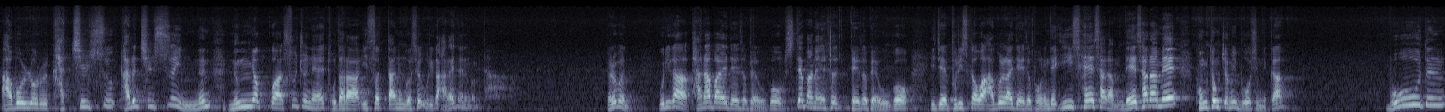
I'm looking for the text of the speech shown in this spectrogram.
아볼로를 가르칠 수, 가르칠 수 있는 능력과 수준에 도달하 있었다는 것을 우리가 알아야 되는 겁니다. 여러분, 우리가 바나바에 대해서 배우고 스테반에 대해서 배우고 이제 브리스가와 아굴라에 대해서 보는데 이 세 사람, 네 사람의 공통점이 무엇입니까? 모든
